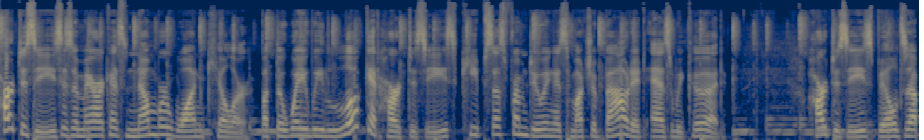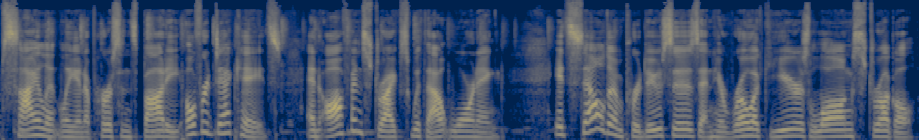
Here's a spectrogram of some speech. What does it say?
Heart disease is America's number one killer, but the way we look at heart disease keeps us from doing as much about it as we could. Heart disease builds up silently in a person's body over decades and often strikes without warning. It seldom produces an heroic years long struggle,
